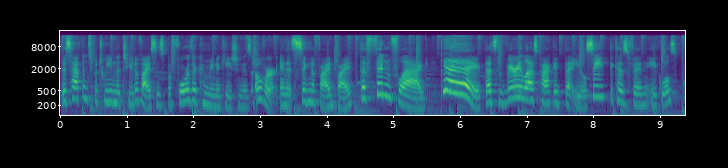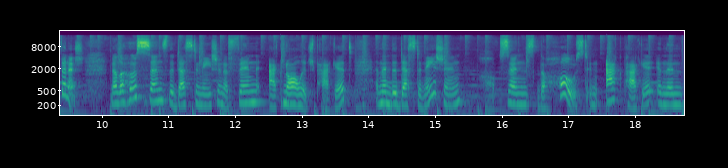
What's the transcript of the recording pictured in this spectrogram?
This happens between the two devices before their communication is over, and it's signified by the fin flag. Yay! That's the very last packet that you'll see because fin equals finish. Now the host sends the destination a fin acknowledge packet, and then the destination sends the host an ACK packet and then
